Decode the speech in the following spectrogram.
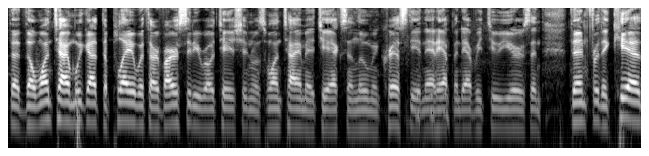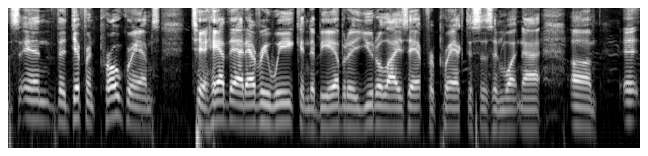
the the one time we got to play with our varsity rotation was one time at Jackson Lumen Christi, and that happened every two years. And then for the kids and the different programs to have that every week and to be able to utilize that for practices and whatnot. Um, it,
